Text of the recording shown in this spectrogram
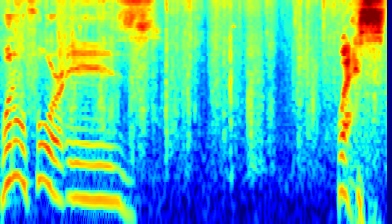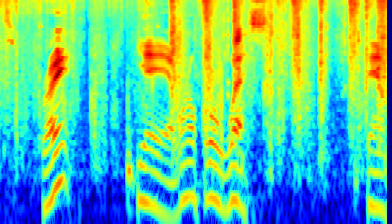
104 is west, right? Yeah, yeah, 104 west. Damn.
